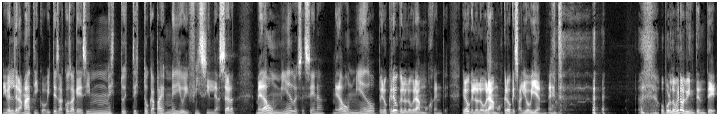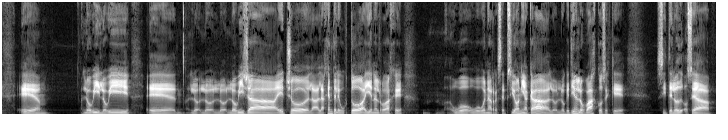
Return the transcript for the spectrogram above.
nivel dramático, ¿viste? Esas cosas que decís, mm, esto, esto capaz es medio difícil de hacer. Me daba un miedo esa escena, me daba un miedo, pero creo que lo logramos, gente. Creo que lo logramos, creo que salió bien. o por lo menos lo intenté. Eh, lo vi, lo vi. Eh, lo, vi ya hecho, a la, gente le gustó, ahí en el rodaje hubo, hubo buena recepción y acá lo, que tienen los vascos es que si te lo, o sea,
